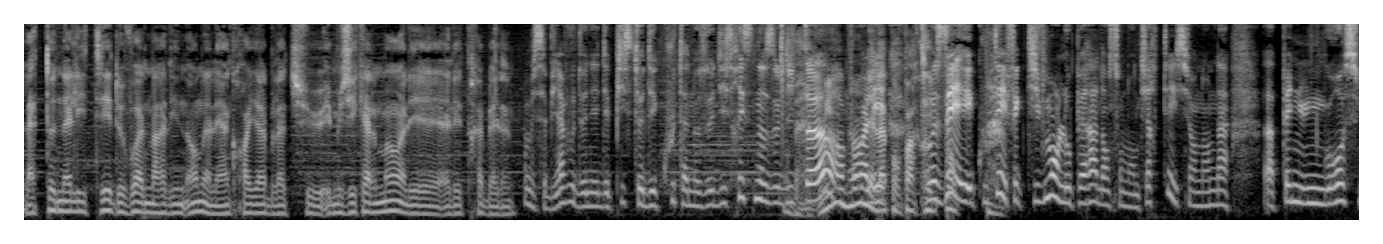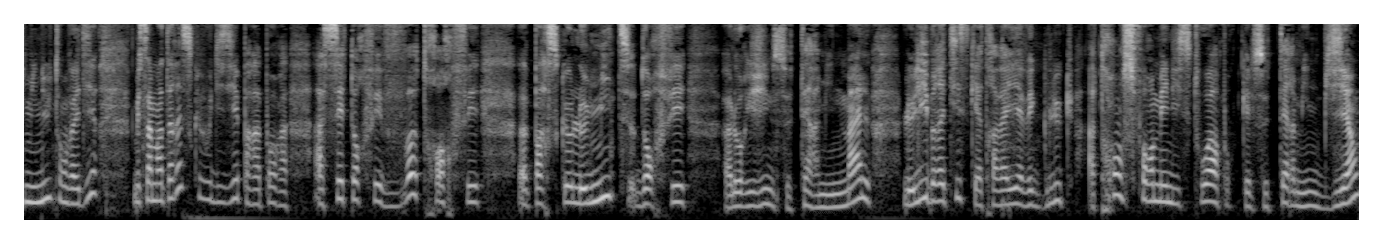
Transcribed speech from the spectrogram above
la tonalité de voix de Marilyn Horn, elle est incroyable là-dessus. Et musicalement, elle est, elle est très belle. Mais c'est bien, vous donnez des pistes d'écoute à nos auditrices, nos auditeurs, Ben oui, non, pour on est aller là pour partir- pour- et écouter effectivement l'opéra dans son entièreté. Ici, on en a à peine une grosse minute, on va dire. Mais ça m'intéresse ce que vous disiez par rapport à, à cet Orphée, votre Orphée, euh, parce que le mythe d'Orphée, à l'origine, se termine mal. Le librettiste qui a travaillé avec Gluck a transformé l'histoire pour qu'elle se termine bien,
